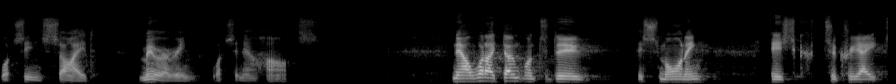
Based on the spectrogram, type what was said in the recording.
what's inside, mirroring what's in our hearts. Now, what I don't want to do this morning is to create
